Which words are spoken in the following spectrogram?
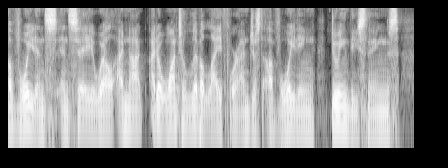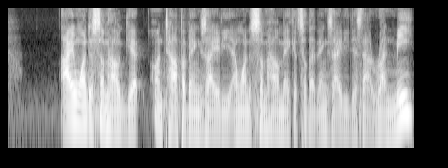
avoidance and say, well, I'm not, I don't want to live a life where I'm just avoiding doing these things. I want to somehow get on top of anxiety. I want to somehow make it so that anxiety does not run me.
